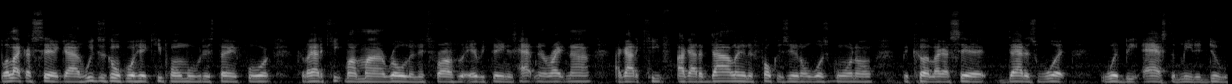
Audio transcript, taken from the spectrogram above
but like I said, guys, we just going to go ahead keep on moving this thing forward because I got to keep my mind rolling as far as what everything is happening right now. I got to keep, I got to dial in and focus in on what's going on because, like I said, that is what would be asked of me to do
